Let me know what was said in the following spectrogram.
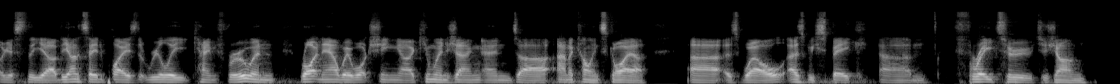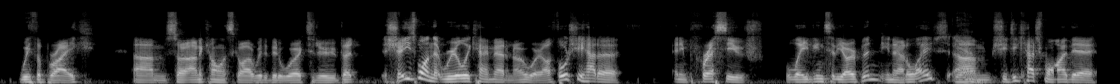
I guess the uh, the unseeded players that really came through. And right now we're watching uh, Qinwen Zheng and uh, Anna Kalinskaya uh, as well as we speak. Um, three two to Zheng with a break. Um, so Anna Kalinskaya with a bit of work to do, but she's one that really came out of nowhere. I thought she had a an impressive lead into the Open in Adelaide. Yeah. Um, she did catch my eye there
